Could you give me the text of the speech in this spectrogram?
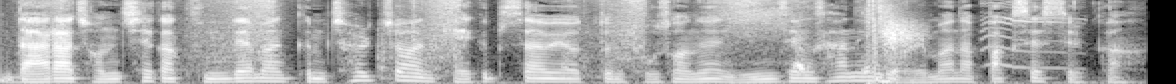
나라 전체가 군대만큼 철저한 계급사회였던 조선은 인생 사는 게 얼마나 빡셌을까.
